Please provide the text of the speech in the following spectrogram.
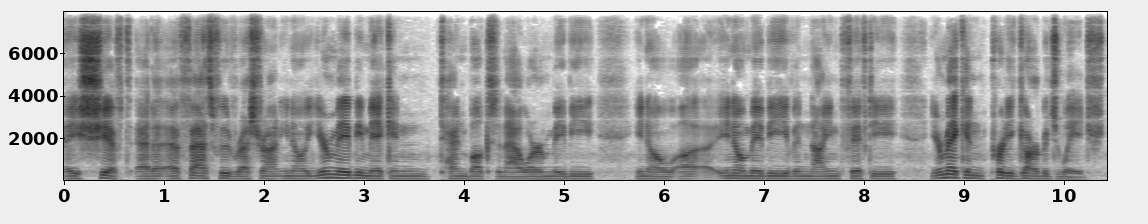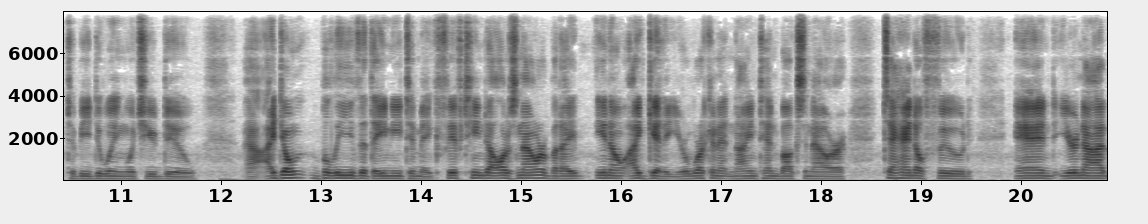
a shift at a, a, fast food restaurant, you know, you're maybe making ten bucks an hour, maybe you know, uh, you know, maybe even nine fifty. You're making pretty garbage wage to be doing what you do. I don't believe that they need to make fifteen dollars an hour, but I, you know, I get it. You're working at nine, ten bucks an hour to handle food, and you're not,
